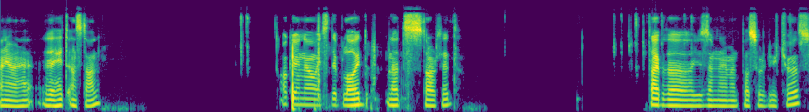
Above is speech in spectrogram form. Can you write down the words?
Anyway, hit install. Okay, now it's deployed. Let's start it. Type the username and password you choose.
